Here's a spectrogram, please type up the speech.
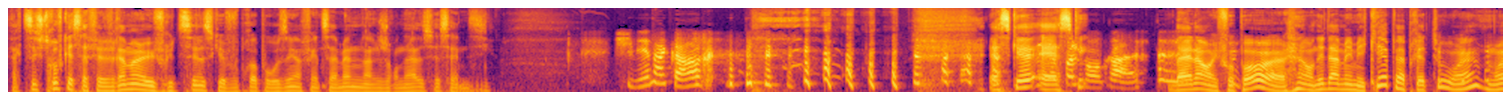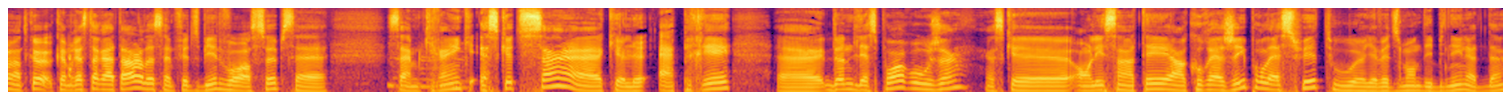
Fait que, je trouve que ça fait vraiment un œuvre utile ce que vous proposez en fin de semaine dans le journal ce samedi. Je suis bien d'accord. Est-ce que, est-ce pas que, ben non, il faut pas. euh, on est dans la même équipe après tout, hein. Moi, en tout cas, comme restaurateur, là, ça me fait du bien de voir ça, puis ça, ça me craint. Est-ce que tu sens euh, que le après euh, donne de l'espoir aux gens? Est-ce que euh, on les sentait encouragés pour la suite ou euh, il y avait du monde débiné là-dedans?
